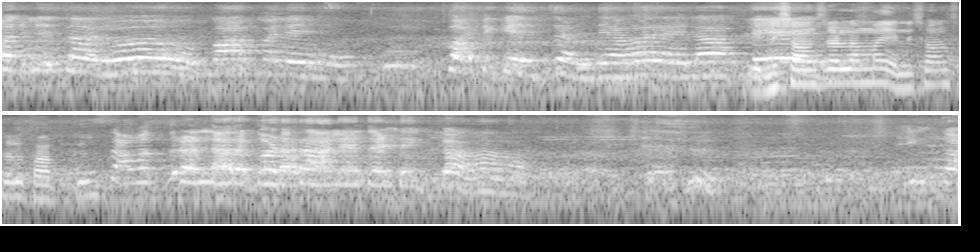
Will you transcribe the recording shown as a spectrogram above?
వదిలేశారు పాపని. పట్టుకెళ్ళండి ఎవరైనా ఎన్ని సంవత్సరాలు అమ్మా ఎన్ని సంవత్సరాలు పాపకి? సంవత్సరాలన్నర కూడా రాలేదండి ఇంకా. ఇంకా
